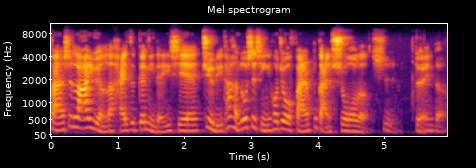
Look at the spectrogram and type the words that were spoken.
反而是拉远了孩子跟你的一些距离。他很多事情以后就反而不敢说了。是，对的。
